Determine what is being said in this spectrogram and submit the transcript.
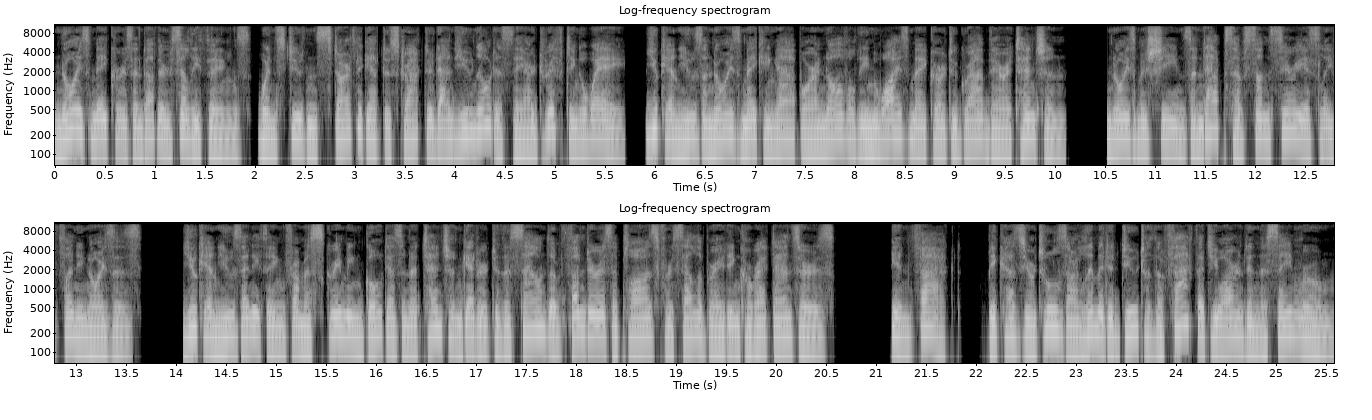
Noisemakers and other silly things. When students start to get distracted and you notice they are drifting away, you can use a noise-making app or a novelty noisemaker to grab their attention. Noise machines and apps have some seriously funny noises. You can use anything from a screaming goat as an attention getter to the sound of thunderous applause for celebrating correct answers. In fact, because your tools are limited due to the fact that you aren't in the same room,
